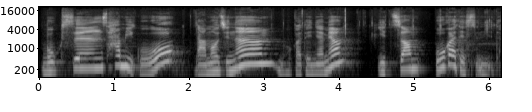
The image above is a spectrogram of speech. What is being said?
몫은 3이고 나머지는 뭐가 되냐면 2.5가 됐습니다.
